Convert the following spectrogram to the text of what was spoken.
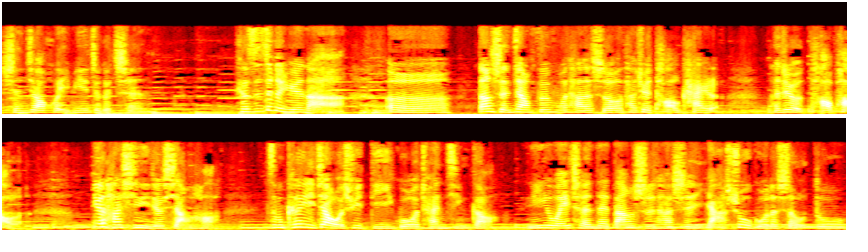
神就要毁灭这个城。可是这个约拿，呃，当神这样吩咐他的时候，他却逃开了，他就逃跑了，因为他心里就想哈，怎么可以叫我去敌国传警告？尼尼微城在当时它是亚述国的首都。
